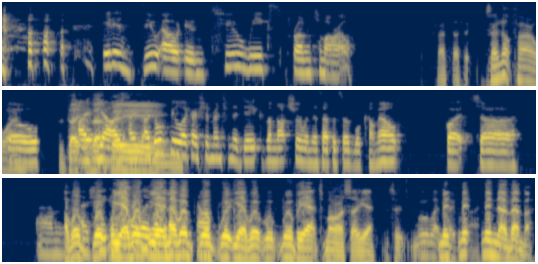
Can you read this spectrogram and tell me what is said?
it is due out in two weeks from tomorrow. Fantastic. so not far away. So The date I, yeah, I, being I, I don't feel like I should mention a date because I'm not sure when this episode will come out. But uh, Um, Oh, we'll, we'll, yeah, we'll, yeah, no, we'll, we'll, we'll, yeah, we'll, we'll, we'll be out tomorrow. So yeah, so We'll mid, mid, mid-November.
